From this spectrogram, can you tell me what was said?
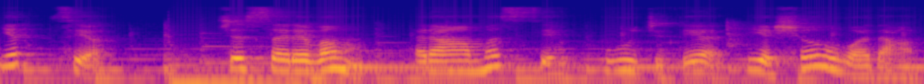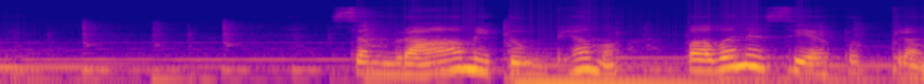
यस्य च सर्वं रामस्य पूजित्य यशो वदामि। संरामि तुभ्यं पवनस्य पुत्रं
